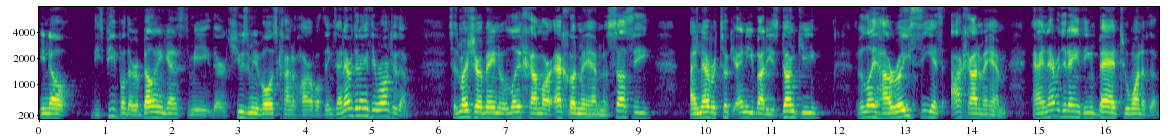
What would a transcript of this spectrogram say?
you know, these people, they're rebelling against me, they're accusing me of all this kind of horrible things. I never did anything wrong to them. Says Moshe Rabbeinu, Loi chamar echod mehem nasasi. I never took anybody's donkey. V'loi haroisi es achad mehem. I never did anything bad to one of them.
